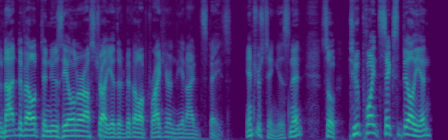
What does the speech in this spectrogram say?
They're not developed in New Zealand or Australia. They're developed right here in the United States. Interesting, isn't it? So 2.6 billion,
